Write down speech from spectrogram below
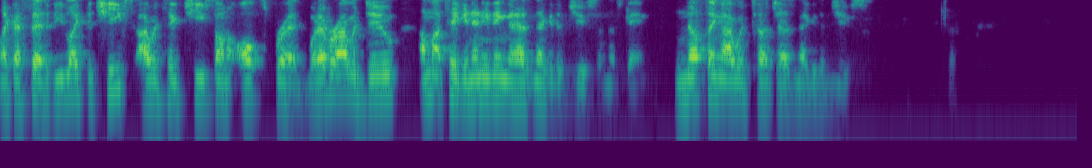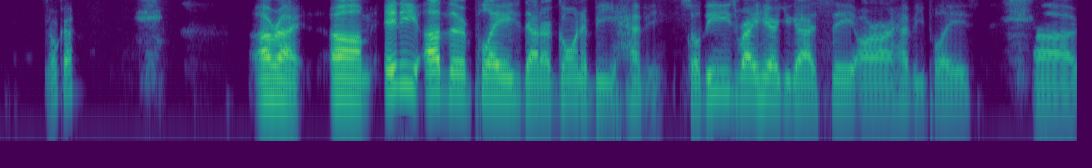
like I said, if you like the Chiefs, I would take Chiefs on an alt spread. Whatever I would do, I'm not taking anything that has negative juice in this game. Nothing I would touch has negative juice. Okay. All right. Um, any other plays that are going to be heavy? So these right here, you guys see, are our heavy plays. Uh,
